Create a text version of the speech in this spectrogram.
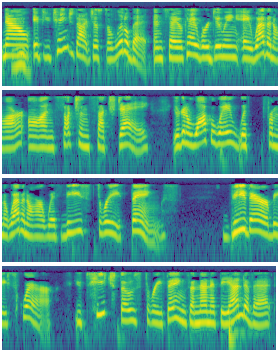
Now, mm-hmm. if you change that just a little bit and say, okay, we're doing a webinar on such and such day, you're going to walk away with from the webinar with these three things. Be there, be square. You teach those three things and then at the end of it,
